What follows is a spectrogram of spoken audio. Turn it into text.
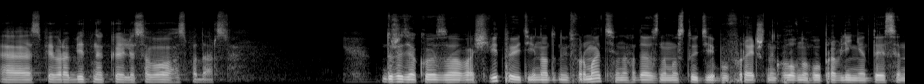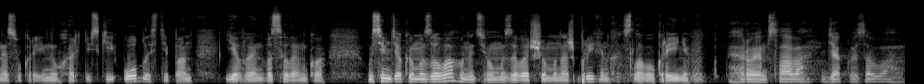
е, співробітники лісового господарства. Дуже дякую за ваші відповіді і надану інформацію. Нагадаю, з нами студії був речник головного управління ДСНС України у Харківській області, пан Євген Василенко. Усім дякуємо за увагу. На цьому ми завершуємо наш брифінг. Слава Україні! Героям слава, дякую за увагу.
